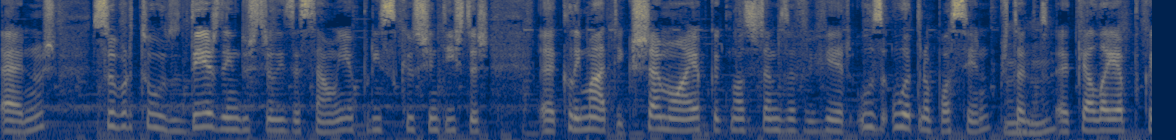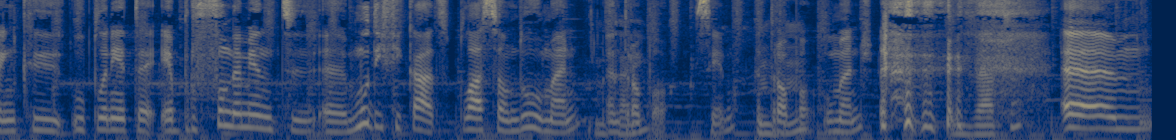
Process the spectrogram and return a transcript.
ah, anos, sobretudo desde a industrialização, e é por isso que os cientistas ah, climáticos chamam a época que nós estamos a viver os- o Antropoceno, portanto, Uhum. aquela época em que o planeta é profundamente ah, modificado pela ação do humano, antropoceno, antropo-humanos. Exato. Ahm,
